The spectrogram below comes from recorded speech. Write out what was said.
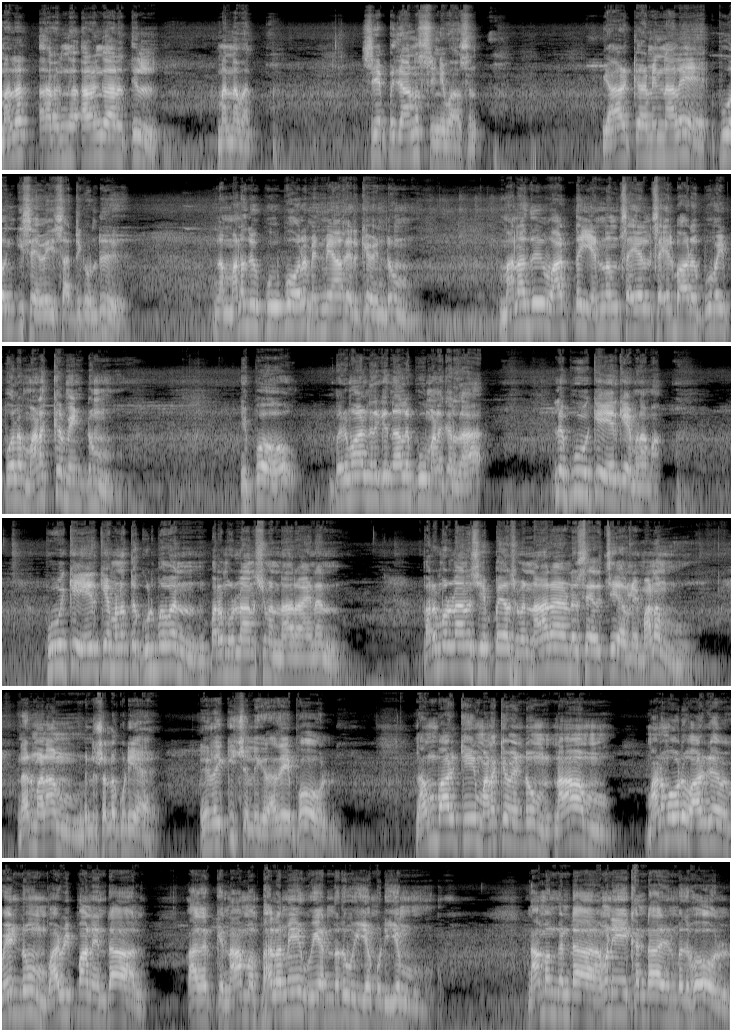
மலர் அரங்க அலங்காரத்தில் மன்னவன். சேப்பஜான ஸ்ரீனிவாசன் வியாழக்கிழமைனாலே பூ அங்கி சேவை சாற்றி கொண்டு நம் மனது பூ போல மென்மையாக இருக்க வேண்டும். மனது வார்த்தை எண்ணம் செயல் செயல்பாடு பூவைப் போல மணக்க வேண்டும். இப்போது பெருமாள் இருக்கிறதுனால பூ மணக்கிறதா? இல்லை பூவுக்கே இயற்கை மனமா பூவுக்கே இயற்கை மனத்தை கொடுப்பவன் பரம்பொருளான சிவன் நாராயணன். பரம்பொருளான சிவப்பையார் சிவன் நாராயணன் சேர்த்து அவனுடைய மனம் நர்மணம் என்று சொல்லக்கூடிய நிலைக்கு செல்லுகிறார். அதே போல் நம் வாழ்க்கையை மணக்க வேண்டும் நாம் மனமோடு வாழ்க வேண்டும் வாழ்விப்பான் என்றால் அதற்கு நாம பலமே உயர்ந்தது உய்ய முடியும். நாமம் கண்டார் அவனே கண்டார் என்பது போல்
